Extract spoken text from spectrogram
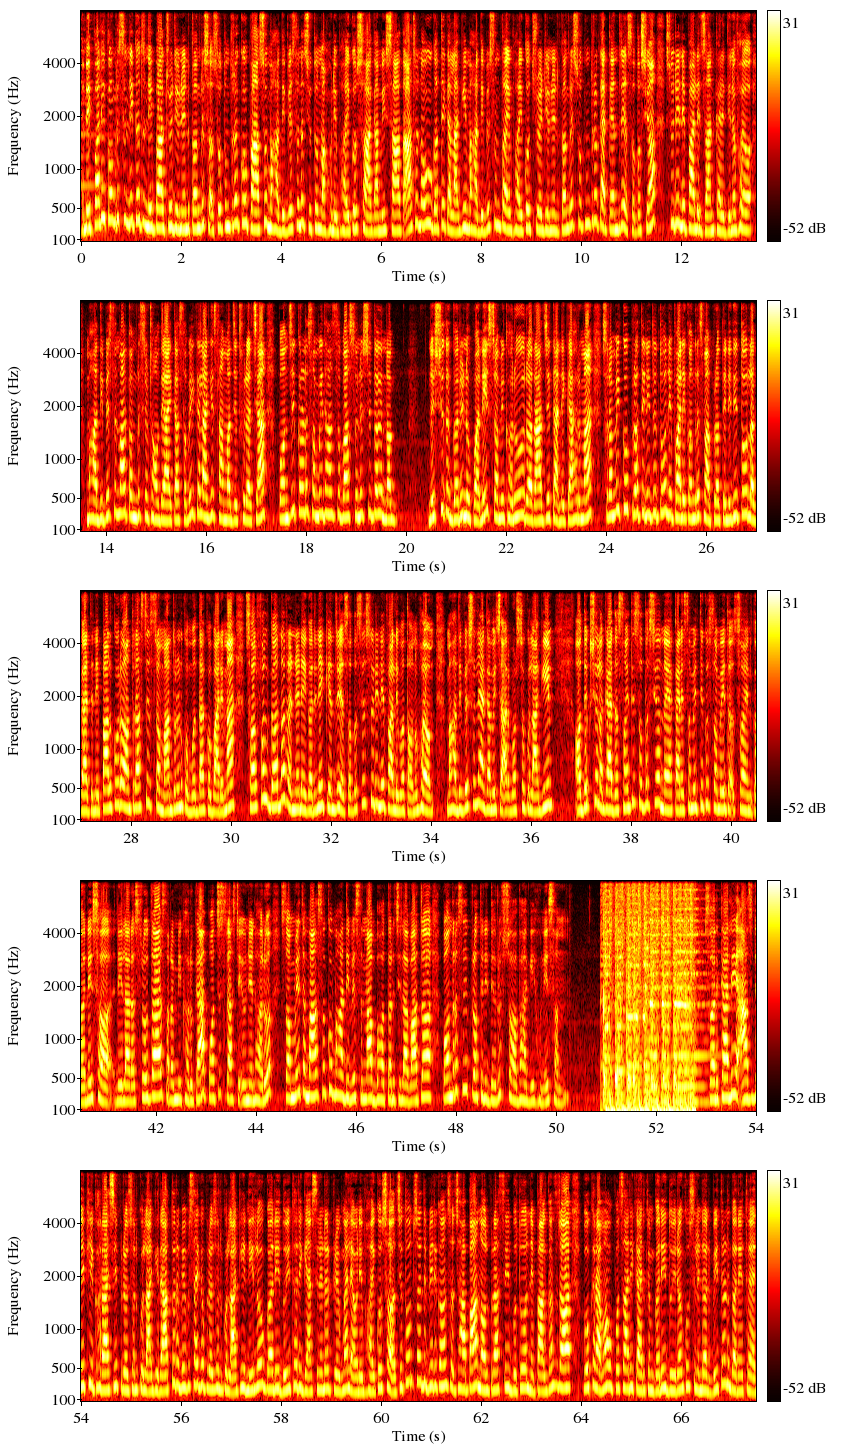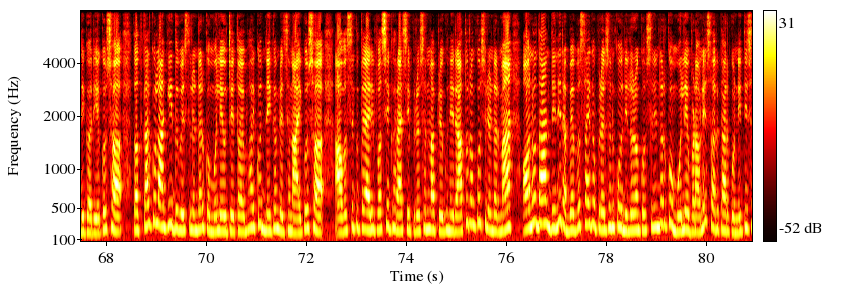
नेपाली कंग्रेस निकट नेपाल ट्रेड युनियन कंग्रेस स्वतन्त्रको पाँचौं महाधिवेशन चितवनमा हुने भएको छ। आगामी सात आठ नौ गतेका लागि महाधिवेशन तय भएको ट्रेड युनियन कंग्रेस स्वतन्त्रका केन्द्रीय सदस्य सूर्य नेपालले जानकारी दिनुभयो। महाधिवेशनमा कंग्रेसले उठाउँदै आएका सबैका लागि सामाजिक सुरक्षा पञ्जीकरण संविधान सभा सुनिश्चित निश्चित गरिनुपर्ने श्रमिकहरू र राज्यका निकायहरूमा श्रमिकको प्रतिनिधित्व नेपाली कंग्रेसमा प्रतिनिधित्व लगायत नेपालको र अन्तर्राष्ट्रिय श्रम आन्दोलनको मुद्दाको बारेमा छलफल गर्न र निर्णय गरिने केन्द्रीय सदस्य सूर्य नेपालले बताउनुभयो। महाधिवेशनले आगामी चार वर्षको लागि अध्यक्ष लगायत सैतिस सदस्य नयाँ कार्य समितिको समेत चयन गर्नेछ। नेला र श्रोता श्रमिकहरूका पच्चिस राष्ट्रिय युनियनहरू सम्मिलित महासंघको महाधिवेशनमा बहत्तर जिल्लाबाट पन्ध्र सय प्रतिनिधिहरू सहभागी हुनेछन्। Thank you. सरकारले आजदेखि घरासी प्रयोजनको लागि रातो र व्यावसायिक प्रयोजनको लागि निलो गरी दुई थरी ग्यास सिलिन्डर प्रयोगमा ल्याउने भएको छ। चितवन सहित वीरगंज झापा नलपरासी बुटोल नेपालगंज र पोखरामा औपचारिक कार्यक्रम गरी दुई रङको सिलिन्डर वितरण गर्ने तयारी गरिएको छ। तत्कालको लागि दुवै सिलिन्डरको मूल्य एउटै तय भएको निगमले जनाएको छ। आवश्यक तयारीपछि घरासी प्रयोजनमा प्रयोग हुने रातो रङको सिलिन्डरमा अनुदान दिने र व्यावसायिक प्रयोजनको निलो रङको सिलिन्डरको मूल्य बढाउने सरकारको नीति छ।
